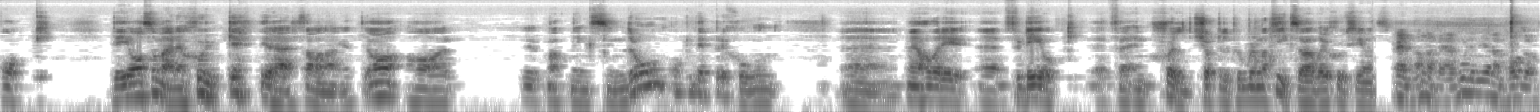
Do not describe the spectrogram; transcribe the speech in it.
och det är jag som är den sjuke i det här sammanhanget. Jag har utmattningssyndrom och depression. Eh, Men jag har varit, eh, för det och eh, för en sköldkörtelproblematik så har jag varit sjukskriven. Spännande, det här borde vi göra en podd om.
